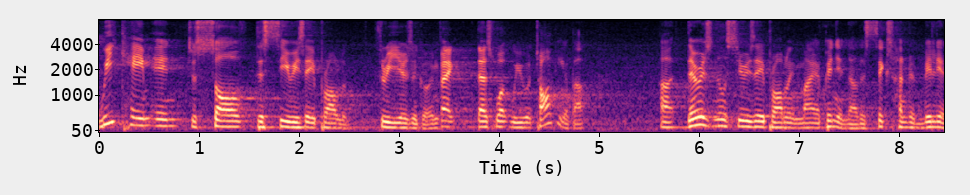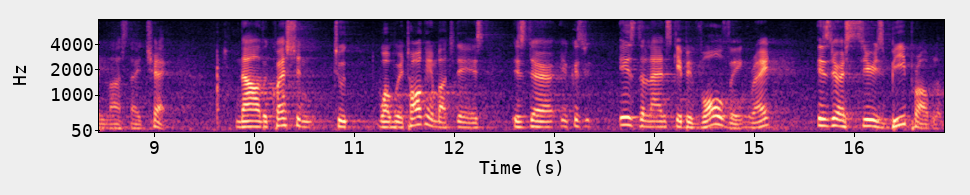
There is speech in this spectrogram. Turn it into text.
We came in to solve the Series A problem three years ago. In fact, that's what we were talking about. Uh, there is no Series A problem, in my opinion. Now, there's 600 million last I checked. Now, the question to what we're talking about today is, is there, because is the landscape evolving, right? Is there a Series B problem?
